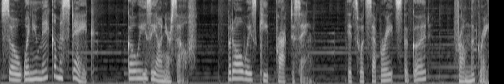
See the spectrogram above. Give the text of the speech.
So when you make a mistake, go easy on yourself, but always keep practicing. It's what separates the good from the great.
